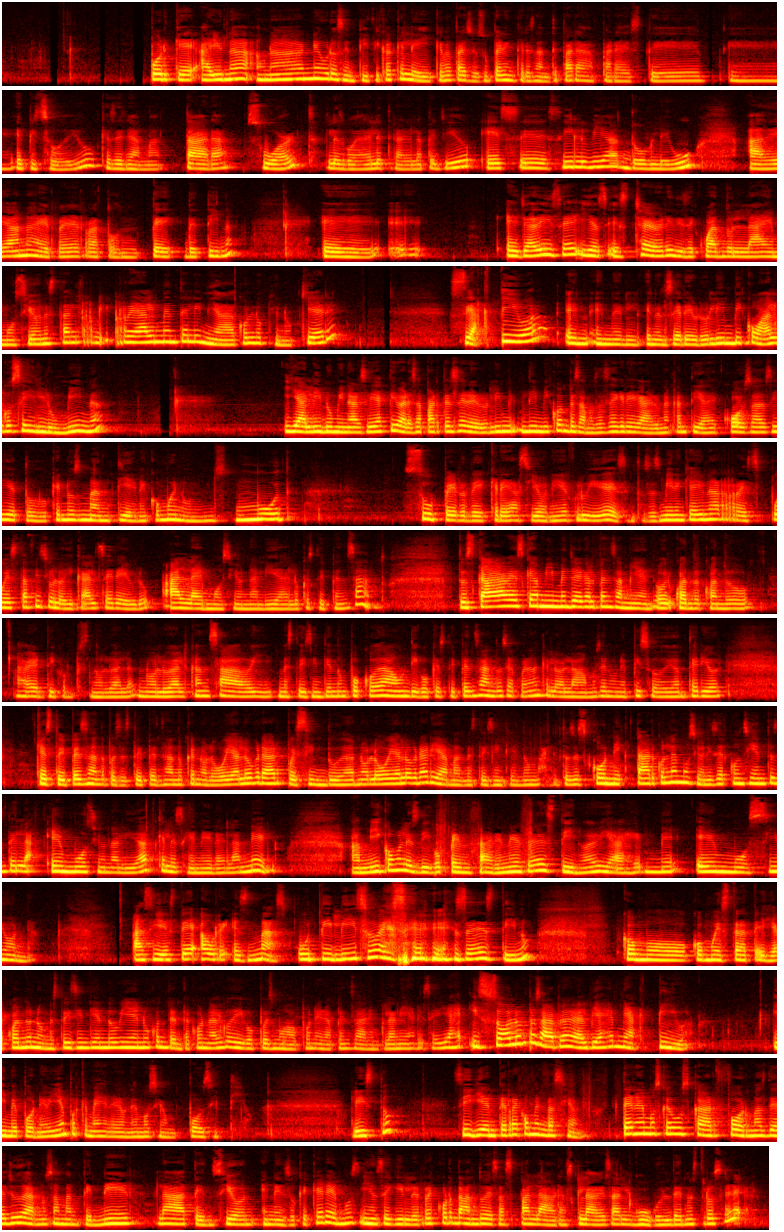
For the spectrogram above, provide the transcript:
Porque hay una, una neurocientífica que leí que me pareció súper interesante para, para, este eh, episodio, que se llama Tara Swart, les voy a deletrar el apellido, S de Silvia, W, A de Ana, R de ratón, T de Tina. Eh, eh, ella dice, y es, es chévere, dice, cuando la emoción está realmente alineada con lo que uno quiere, se activa en, el, cerebro límbico, algo se ilumina y al iluminarse y activar esa parte del cerebro límbico empezamos a segregar una cantidad de cosas y de todo que nos mantiene como en un mood súper de creación y de fluidez. Entonces miren que hay una respuesta fisiológica del cerebro a la emocionalidad de lo que estoy pensando. Entonces cada vez que a mí me llega el pensamiento, cuando, cuando a ver, digo, pues no lo, no lo he alcanzado y me estoy sintiendo un poco down, digo que estoy pensando, ¿se acuerdan que lo hablábamos en un episodio anterior? Que estoy pensando, pues estoy pensando que no lo voy a lograr, pues sin duda no lo voy a lograr y además me estoy sintiendo mal. Entonces, conectar con la emoción y ser conscientes de la emocionalidad que les genera el anhelo. A mí, como les digo, pensar en ese destino de viaje me emociona. Así este, es más, utilizo ese, ese destino como, como estrategia cuando no me estoy sintiendo bien o contenta con algo, digo, pues me voy a poner a pensar en planear ese viaje. Y solo empezar a planear el viaje me activa y me pone bien porque me genera una emoción positiva. ¿Listo? Siguiente recomendación. Tenemos que buscar formas de ayudarnos a mantener la atención en eso que queremos y en seguirle recordando esas palabras claves al Google de nuestro cerebro.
